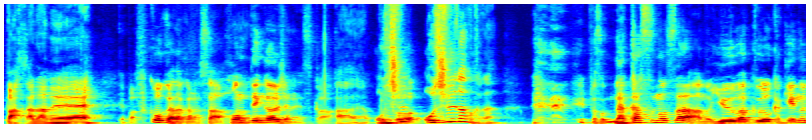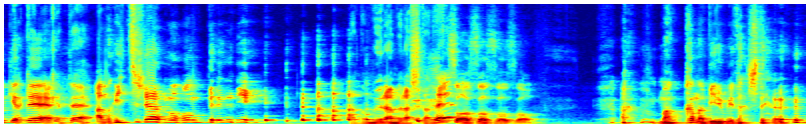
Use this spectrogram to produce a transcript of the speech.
バカだね。やっぱ福岡だからさ本店があるじゃないですか、あお重お重なのかな？やっぱその中洲のさあの誘惑を駆け抜けて駆け抜けて。あの一覧の本店に。あのムラムラしたね。そうそうそうそう 真っ赤なビル目指して。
